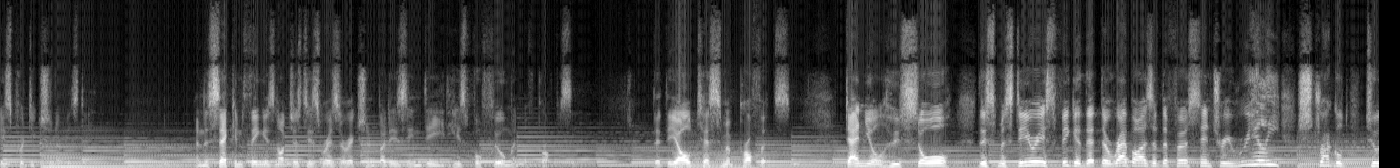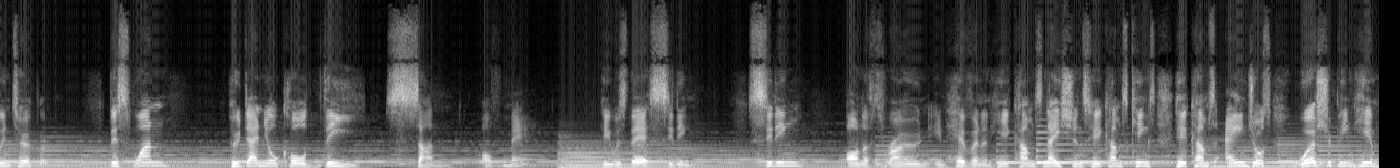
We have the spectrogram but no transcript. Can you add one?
his prediction of his death. And the second thing is not just his resurrection, but is indeed his fulfillment of prophecy. That the Old Testament prophets, Daniel, who saw this mysterious figure that the rabbis of the first century really struggled to interpret, this one who Daniel called the Son of Man. He was there sitting, sitting on a throne in heaven. And here comes nations, here comes kings, here comes angels worshiping him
